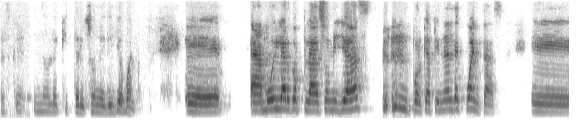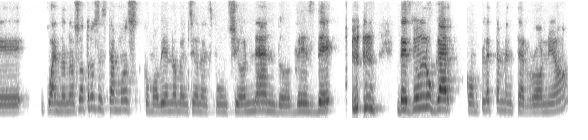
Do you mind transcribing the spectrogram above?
es que no le quité el sonidillo. Bueno, eh, a muy largo plazo, mi jazz, porque a final de cuentas, eh, cuando nosotros estamos, como bien lo mencionas, funcionando desde, desde un lugar completamente erróneo,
